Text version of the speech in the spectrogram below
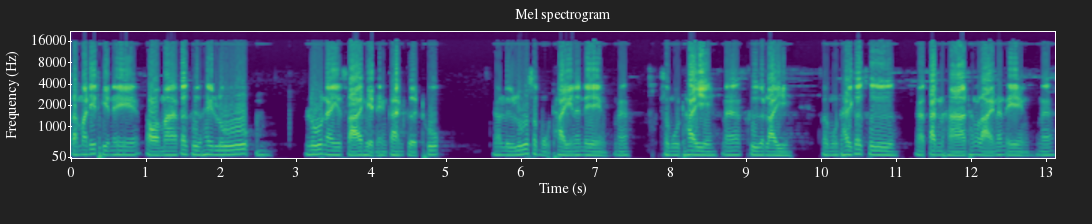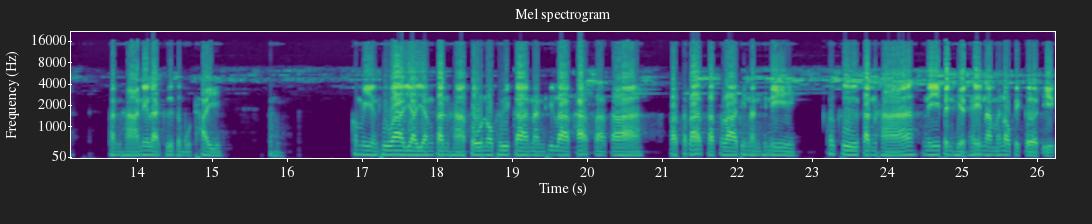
สมาธิในต่อมาก็คือให้รู้ รู้ในสาเหตุแห่งการเกิดทุกข์นะหรือรู้สมุทัยนั่นเองนะสมุทัยนะคืออะไร สมุทัยก็คือตัณหาทั้งหลายนั่นเองนะตัณหานี่แหละคือสมุทัยก็มีอย่างที่ว่ายายังตัณหาโตโนภวิกานันทิลาคะสาตาตัตระตัตราพินันทินี ก็คือตัณหานี้เป็นเหตุให้นำให้เราไปเกิดอีก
